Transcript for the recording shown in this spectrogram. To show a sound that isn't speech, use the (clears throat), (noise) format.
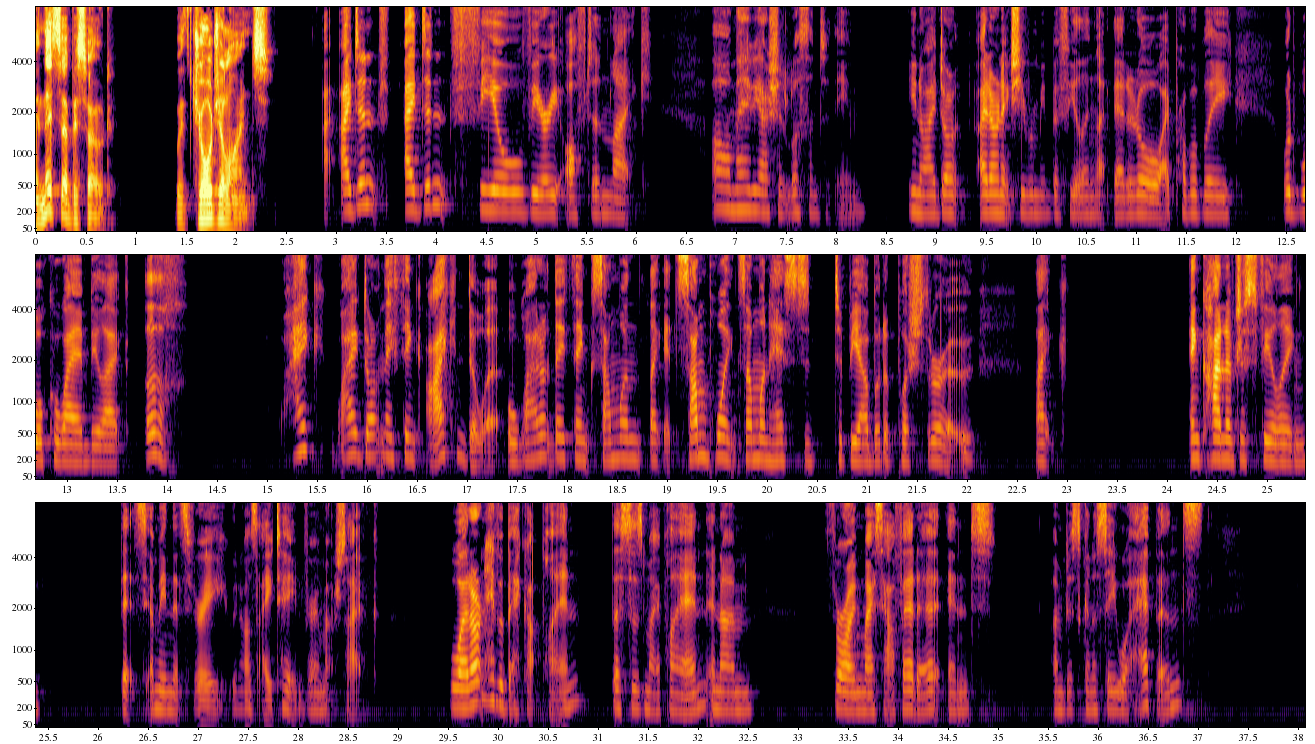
in this episode with Georgia Lines. I, didn't I didn't feel very often like, oh, maybe I should listen to them. You know, I don't I don't actually remember feeling like that at all. I probably would walk away and be like, ugh, why why don't they think I can do it? Or why don't they think someone like at some point someone has to, to be able to push through? Like and kind of just feeling that's I mean, that's very when I was eighteen, very much like, well, I don't have a backup plan. This is my plan and I'm throwing myself at it and I'm just gonna see what happens.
